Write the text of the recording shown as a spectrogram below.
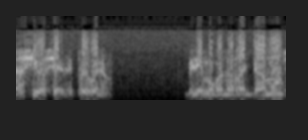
así va a ser. Después, bueno, veremos cuando arrancamos.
